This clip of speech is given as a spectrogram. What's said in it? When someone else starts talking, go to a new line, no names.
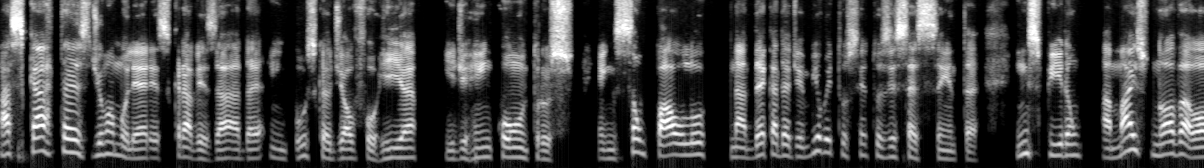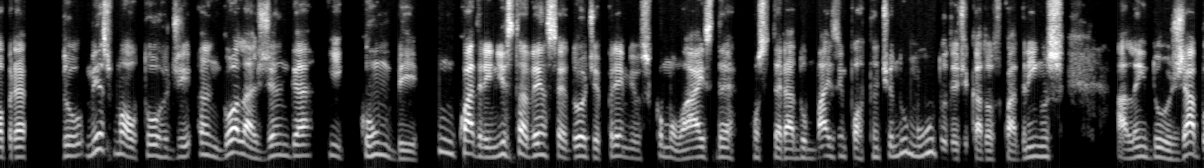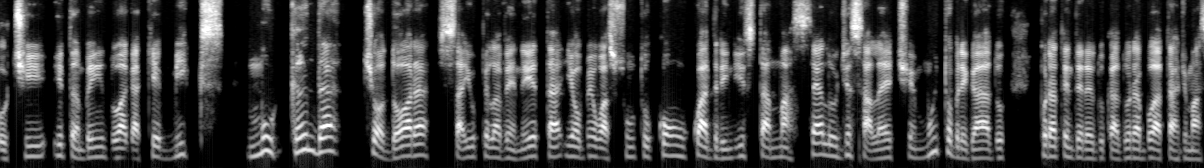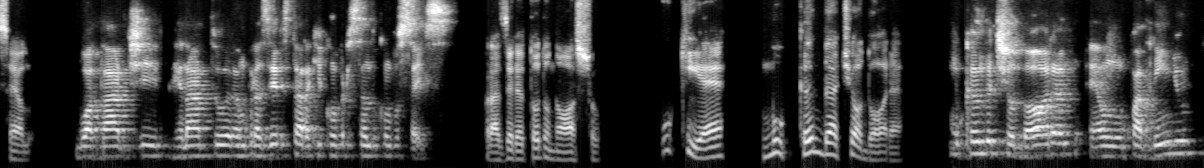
As cartas de uma mulher escravizada em busca de alforria e de reencontros em São Paulo na década de 1860 inspiram a mais nova obra do mesmo autor de Angola Janga e Cumbi, um quadrinista vencedor de prêmios como Eisner, considerado o mais importante no mundo dedicado aos quadrinhos, além do Jabuti e também do HQ Mix, Mukanda Teodora saiu pela Veneta e ao meu assunto com o quadrinista Marcelo de Salete. Muito obrigado por atender a educadora. Boa tarde, Marcelo.
Boa tarde, Renato. É um prazer estar aqui conversando com vocês.
Prazer é todo nosso. O que é Mucanda Teodora?
Mucanda Teodora é um quadrinho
